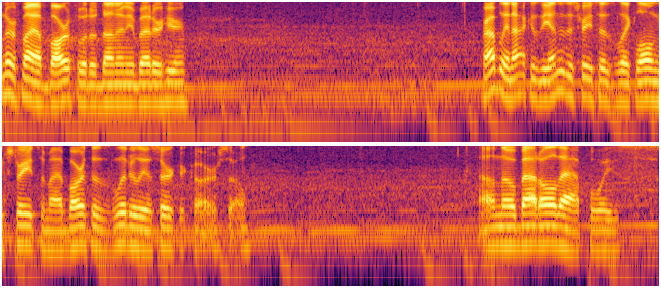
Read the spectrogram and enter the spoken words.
Wonder if my Abarth would have done any better here. Probably not, because the end of this race has like long straights, and my Abarth is literally a circuit car, so. I don't know about all that, boys.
